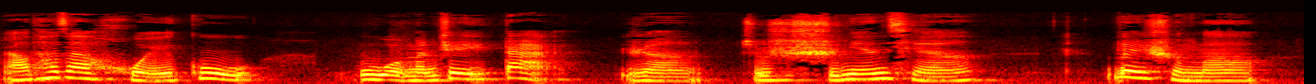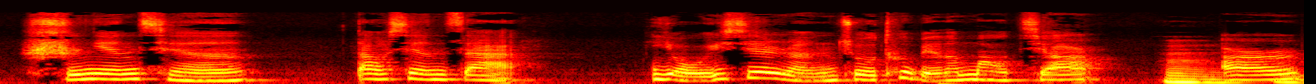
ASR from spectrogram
然后他在回顾我们这一代人，就是十年前，为什么十年前到现在，有一些人就特别的冒尖儿，嗯，而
